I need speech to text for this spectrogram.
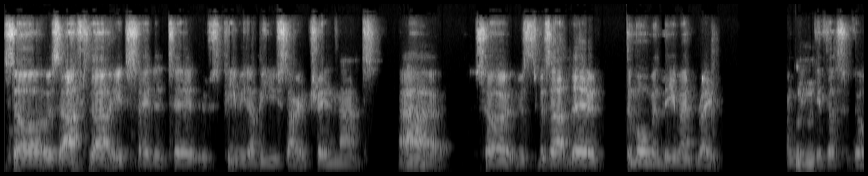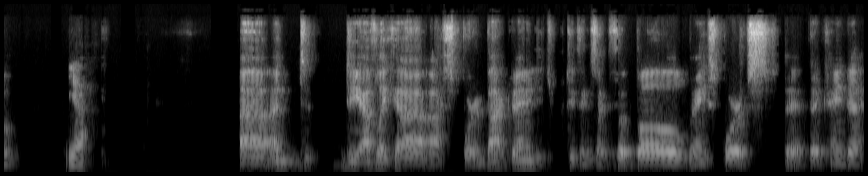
So it was after that you decided to. It was PBW. You started training that. Uh, uh-huh. So it was was that the the moment that you went right. I'm going to mm-hmm. give this a go. Yeah. Uh, and do you have like a, a sporting background? Did you do things like football, any sports that, that kind of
